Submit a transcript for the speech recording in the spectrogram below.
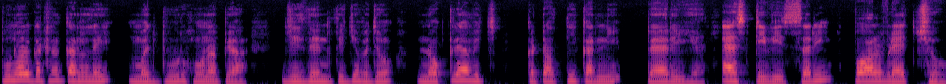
ਪੁਨਰਗਠਨ ਕਰਨ ਲਈ ਮਜਬੂਰ ਹੋਣਾ ਪਿਆ। ਜਿਸ ਦੇ ਨਤੀਜੇ ਵਜੋਂ ਨੌਕਰੀਆਂ ਵਿੱਚ ਕਟੌਤੀ ਕਰਨੀ ਪੈ ਰਹੀ ਹੈ। ਐਸਟੀਵੀ ਸਰੀ, ਪਾਲ ਵ੍ਰੈਚ ਸ਼ੋ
